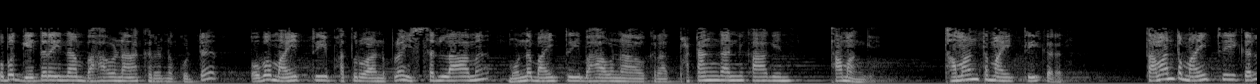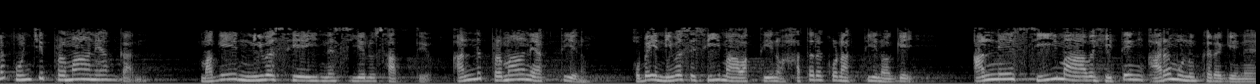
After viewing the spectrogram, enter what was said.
ඔබ ගෙදර ඉඳන් භාවනා කරනකොට ඔබ මෛත්‍රී පතුරවන්න පුළුවන් ඉස්සල්ලාම මොන මෛත්‍රී භාවනාව කරත් පටන් ගන්න කාගෙන්ද? තමන්ගේ. තමන්ට මෛත්‍රී කරන. තමන්ට මෛත්‍රී කරලා පුංචි ප්‍රමාණයක් ගන්න. මගේ නිවසේ ඉන්න සියලු සත්වයෝ අන්න ප්‍රමාණයක් තියෙනවා. ඔබේ නිවසේ සීමාවක් තියෙනවා හතර කොනක් තියෙනවා ගේ. අන්නේ සීමාව හිතෙන් අරමුණු කරගෙන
